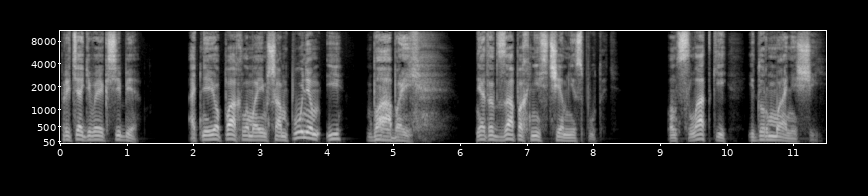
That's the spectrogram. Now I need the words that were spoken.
притягивая к себе. От нее пахло моим шампунем и бабой. Этот запах ни с чем не спутать. Он сладкий и дурманящий.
